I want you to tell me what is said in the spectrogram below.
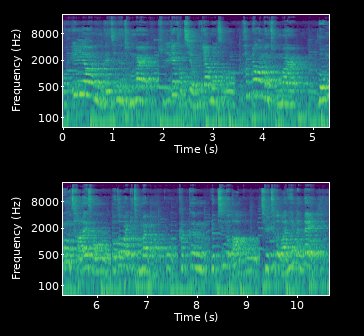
어, 1년 내지는 정말 길게 같이 연기하면서 한 명 한 명 정말 너무 잘해서 얻어갈 게 정말 많았고 가끔 욕심도 나고 질투도 많이 했는데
